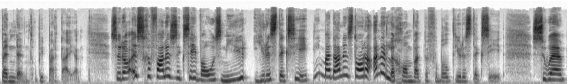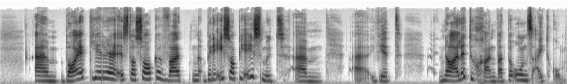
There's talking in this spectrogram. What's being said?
bindend op die partye. So daar is gevalle soos ek sê waar ons nie jurisdiksie het nie, maar dan is daar 'n ander liggaam wat byvoorbeeld jurisdiksie het. So Ehm um, baie kere is daar sake wat by die SAPS moet ehm um, uh jy weet na hulle toe gaan wat by ons uitkom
